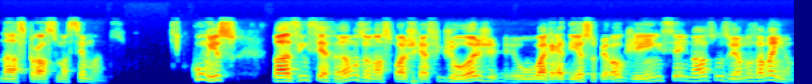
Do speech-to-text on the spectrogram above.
nas próximas semanas. Com isso, nós encerramos o nosso podcast de hoje. Eu agradeço pela audiência e nós nos vemos amanhã.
